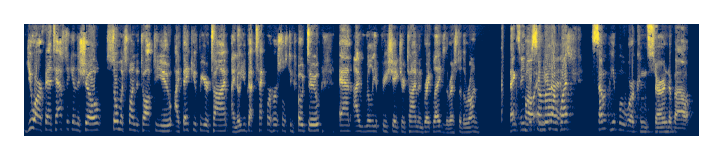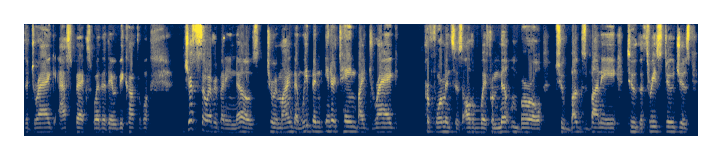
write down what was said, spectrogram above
you are fantastic in the show. So much fun to talk to you. I thank you for your time. I know you've got tech rehearsals to go to, and I really appreciate your time and break legs the rest of the run. Thanks, Thank Paul. You so and much. you know what? Some people were concerned about the drag aspects, whether they would be comfortable. Just so everybody knows, to remind them, we've been entertained by drag performances all the way from Milton Berle to Bugs Bunny to the Three Stooges.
